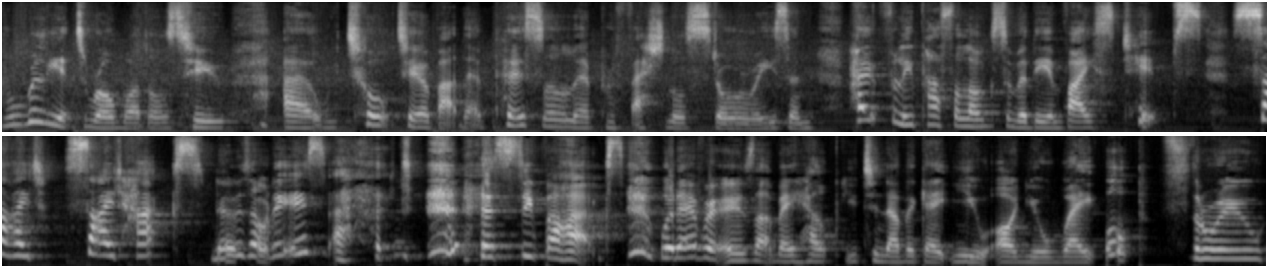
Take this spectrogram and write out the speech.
brilliant role models who uh, we talk to about their personal and their professional stories and hopefully pass along some of the advice, tips, side side hacks. No, is that what it is? Super hacks, whatever it is that may help you to navigate you on your way up, through,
